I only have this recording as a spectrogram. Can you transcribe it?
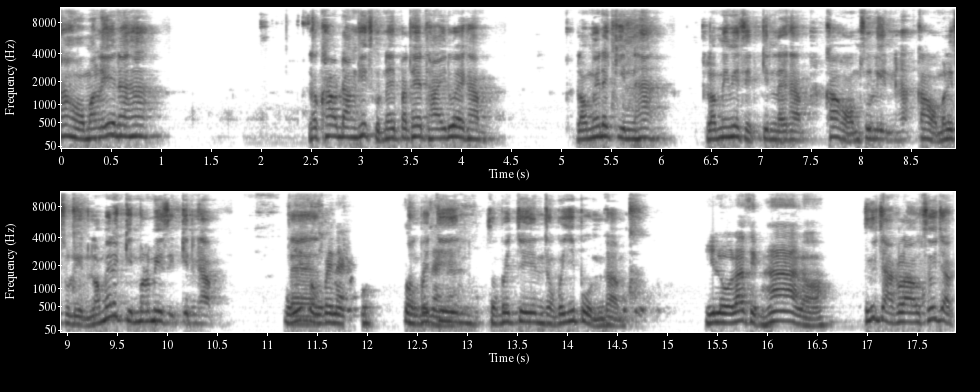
ข้าวหอมมะลินะฮะ แล้วข้าวดังที่สุดในประเทศไทยด้วยครับ เราไม่ได้กินฮะ เราไม่มีสิทธิ์กินเลยครับข้าวหอมสุรินทร์ฮะข้าวหอมมะลิสุรินทร์เราไม่ได้กินเรามีสิทธิ์กินครับอันนี้แต่ส่งไปไหนส่งไปหนจีนอะส่งไปจีนส่งไปญี่ปุ่นครับกิโลละสิบห้าเหรอซื้อจากเราซื้อจาก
